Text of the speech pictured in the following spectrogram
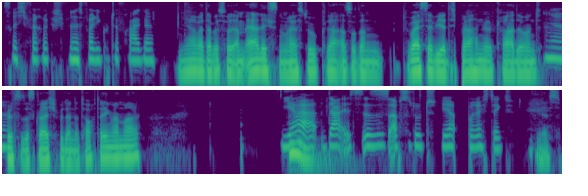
Das ist richtig verrückt. Ich finde das voll die gute Frage. Ja, weil da bist du am ehrlichsten, weißt du, klar. Also dann, du weißt ja, wie er dich behandelt gerade und Ja, willst du das gleiche für deine Tochter irgendwann mal? ja da ist, es ist absolut, ja, berechtigt. Yes.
